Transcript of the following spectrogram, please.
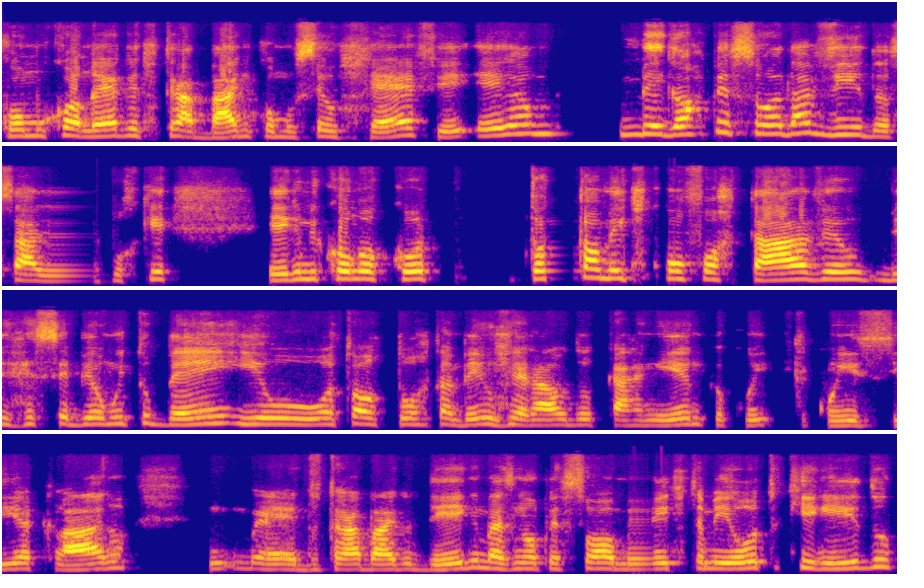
como colega de trabalho, como seu chefe, ele é a melhor pessoa da vida, sabe? Porque ele me colocou totalmente confortável, me recebeu muito bem, e o outro autor também, o Geraldo Carneiro, que eu conhecia, claro, é, do trabalho dele, mas não pessoalmente, também outro querido,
